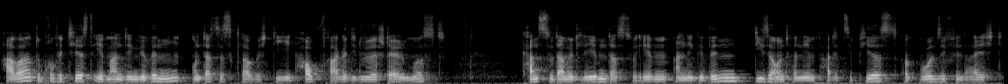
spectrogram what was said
Aber du profitierst eben an den Gewinnen und das ist, glaube ich, die Hauptfrage, die du da stellen musst kannst du damit leben, dass du eben an den Gewinnen dieser Unternehmen partizipierst, obwohl sie vielleicht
